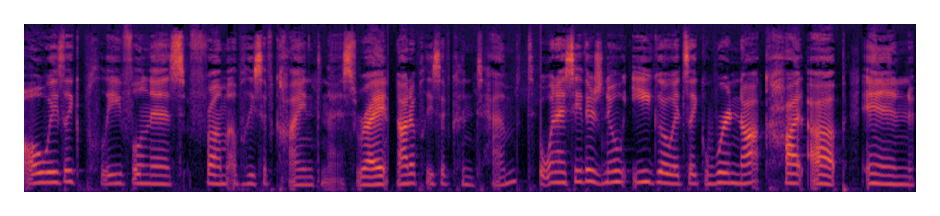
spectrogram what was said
always like playfulness from a place of kindness, right? Not a place of contempt. But when I say there's no ego, it's like we're not caught up in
